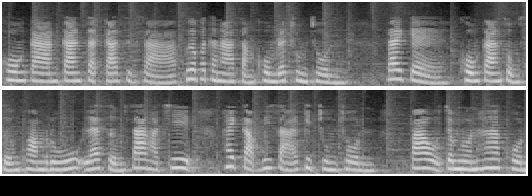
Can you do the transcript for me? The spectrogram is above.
โครงการการจัดการศึกษาเพื่อพัฒนาสังคมและชุมชน ได้แก่ โครงการส่งเสริมความรู้และเสริมสร้างอาชีพ ให้กับวิสาหกิจชุมชน เป้าจำนวน 5 คน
